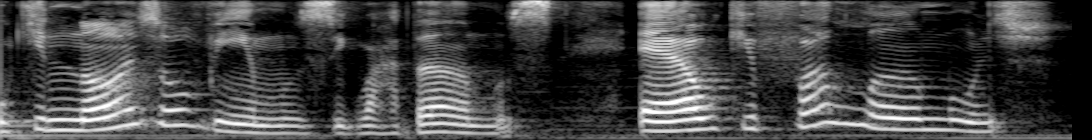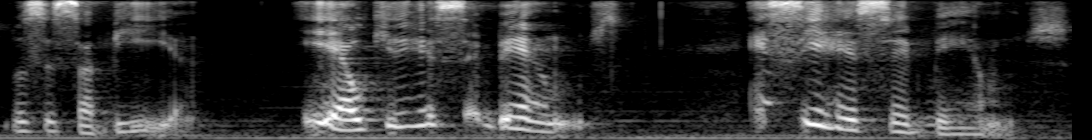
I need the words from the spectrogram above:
O que nós ouvimos e guardamos é o que falamos. Você sabia? E é o que recebemos. E se recebemos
